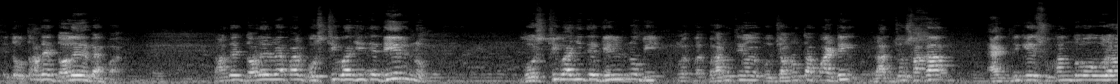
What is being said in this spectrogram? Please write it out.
কিন্তু তাদের দলের ব্যাপার তাদের দলের ব্যাপার গোষ্ঠীবাজিতে দীর্ণ। গোষ্ঠীবাজিতে দীর্ণ ভারতীয় জনতা পার্টি, রাজ্য শাখা, একদিকে সুকান্ত বাবুরা,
